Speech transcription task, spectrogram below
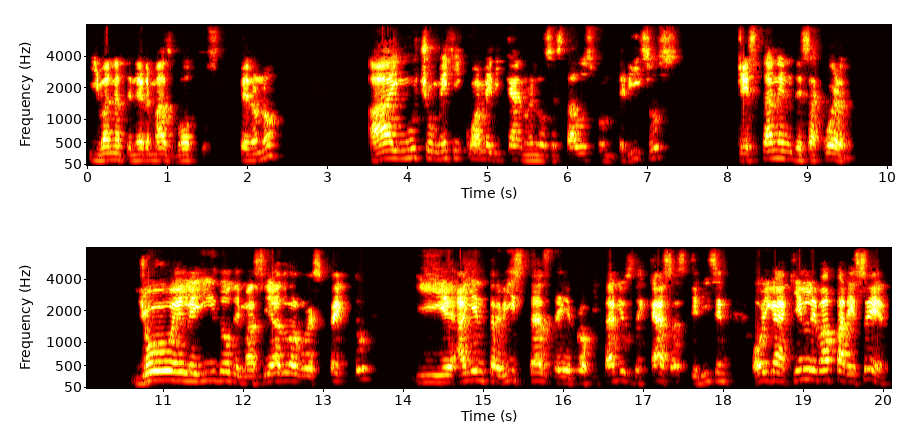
y van a tener más votos, pero no. Hay mucho México americano en los estados fronterizos que están en desacuerdo. Yo he leído demasiado al respecto y hay entrevistas de propietarios de casas que dicen, oiga, ¿a quién le va a parecer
